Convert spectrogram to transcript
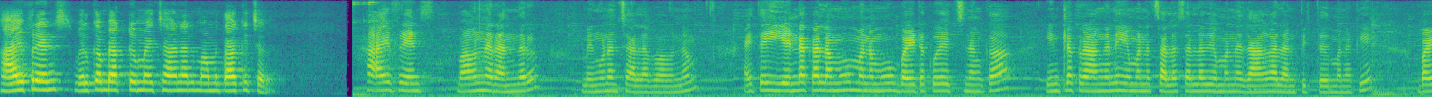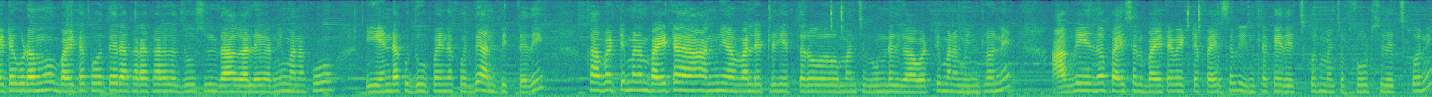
Hi friends welcome back to my channel Mamata kitchen. Hi friends బాగున్నారు అందరూ? మేము కూడా చాలా బాగున్నాం. అయితే ఈ ఎండాకాలము మనము బయటకు వచ్చినాక ఇంట్లోకి రాగానే ఏమన్నా చల్ల చల్లగా ఏమన్నా తాగాలనిపిస్తుంది మనకి. బయట కూడాము బయటకు పోతే రకరకాలుగా జ్యూసులు తాగాలి అని మనకు ఈ ఎండకు దూపైన కొద్దీ అనిపిస్తుంది కాబట్టి మనం బయట అన్ని వాళ్ళు ఎట్లా చేస్తారో మంచిగా ఉండదు కాబట్టి మనం ఇంట్లోనే అవి ఏదో పైసలు బయట పెట్టే పైసలు ఇంట్లోకే తెచ్చుకొని మంచిగా ఫ్రూట్స్ తెచ్చుకొని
